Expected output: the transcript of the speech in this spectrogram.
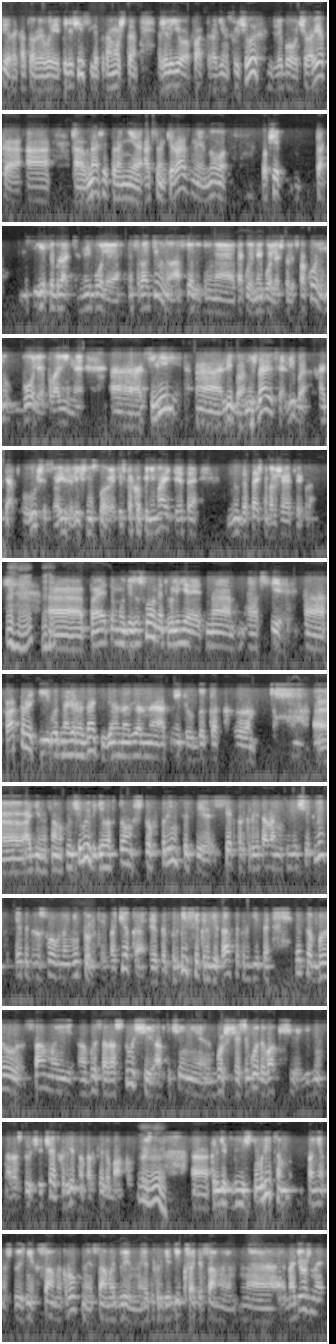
сферы, которые вы перечислили, потому что жилье фактор один из ключевых для любого человека, а, а в нашей стране оценки разные, но вообще так, если брать наиболее консервативную, а следовательно такой наиболее, что ли, спокойный, ну, более половины э, семей э, либо нуждаются, либо хотят улучшить свои жилищные условия. То есть, как вы понимаете, это ну, достаточно большая цифра. Uh-huh, uh-huh. А, поэтому, безусловно, это влияет на а, все а, факторы. И вот, наверное, знаете, я, наверное, отметил бы как Э, один из самых ключевых. Дело в том, что, в принципе, сектор кредитования физических лиц – это, безусловно, не только ипотека, это потребительские кредиты, автокредиты. Это был самый э, быстро растущий, а в течение большей части года вообще единственная растущая часть кредитного портфеля банков. То есть mm-hmm. кредит физическим лицам, понятно, что из них самые крупные, самые длинные, это кредит, и, кстати, самые э, надежные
